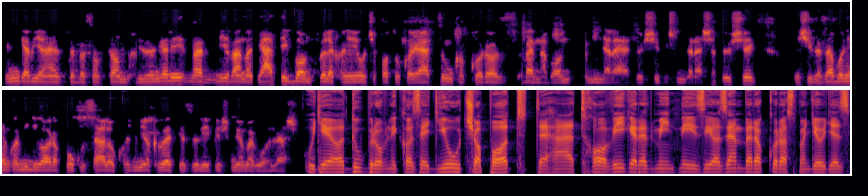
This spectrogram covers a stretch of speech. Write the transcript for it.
én inkább ilyen helyzetben szoktam dühöngeni, mert nyilván a játékban, főleg ha jó csapatokkal játszunk, akkor az benne van minden lehetőség és minden esetőség, és igazából ilyenkor mindig arra fókuszálok, hogy mi a következő lépés, mi a megoldás. Ugye a Dubrovnik az egy jó csapat, tehát ha a végeredményt nézi az ember, akkor azt mondja, hogy ez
